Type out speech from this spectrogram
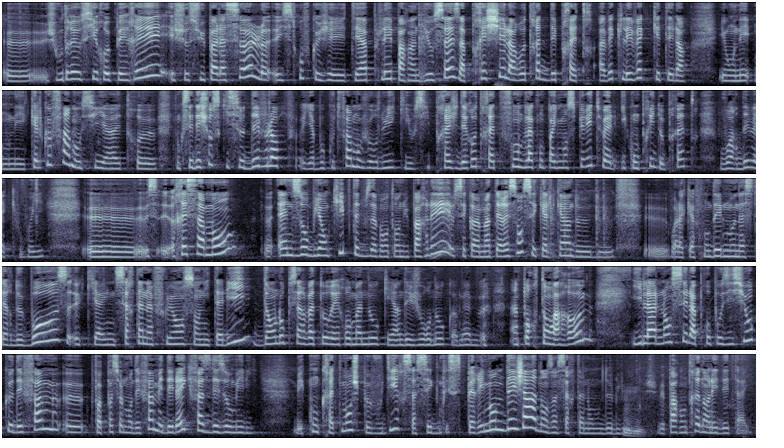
je voudrais aussi repérer, et je suis pas la seule. Il se trouve que j'ai été appelée par un diocèse à prêcher la retraite des prêtres avec l'évêque qui était là. Et on est, on est quelques femmes aussi à être. Donc c'est des choses qui se développent. Il y a beaucoup de femmes aujourd'hui qui aussi prêchent des retraites font de l'accompagnement spirituel, y compris de prêtres, voire d'évêques, vous voyez. Euh, récemment, euh, Enzo Bianchi, peut-être vous avez entendu parler, c'est quand même intéressant, c'est quelqu'un de, euh, voilà qui a fondé le monastère de Bose, qui a une certaine influence en Italie, dans l'Observatore Romano, qui est un des journaux quand même importants à Rome. Il a lancé la proposition que des femmes, enfin pas seulement des femmes, mais des laïcs fassent des homélies. Mais concrètement, je peux vous dire, ça s'expérimente déjà dans un certain nombre de lieux. Mmh. Je ne vais pas rentrer dans les détails.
